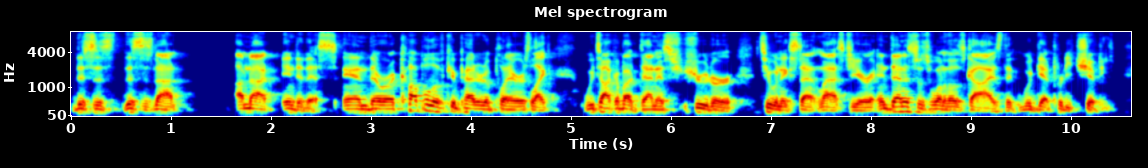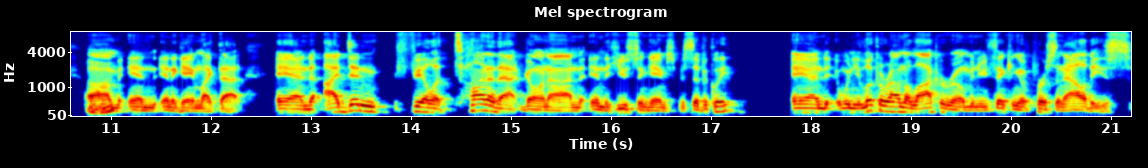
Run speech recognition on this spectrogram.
this is this is not I'm not into this. And there were a couple of competitive players, like we talk about Dennis Schroeder to an extent last year, and Dennis was one of those guys that would get pretty chippy um, mm-hmm. in in a game like that. And I didn't feel a ton of that going on in the Houston game specifically. And when you look around the locker room and you're thinking of personalities,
